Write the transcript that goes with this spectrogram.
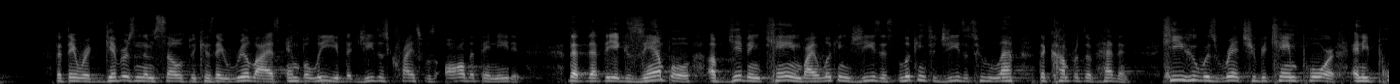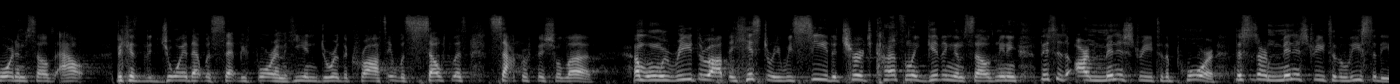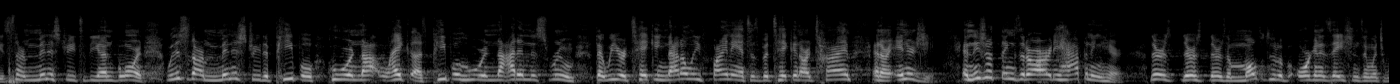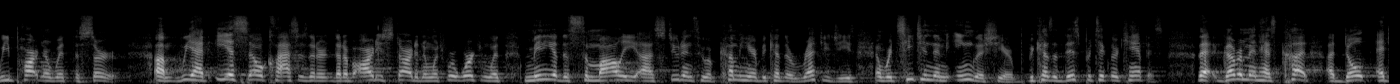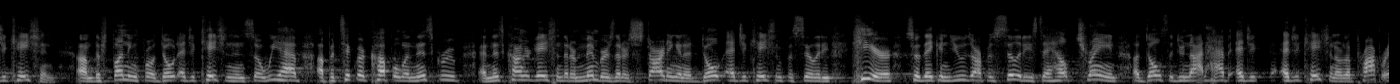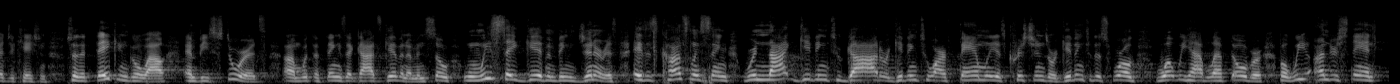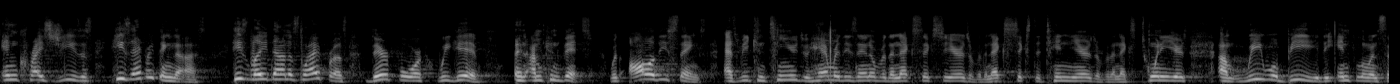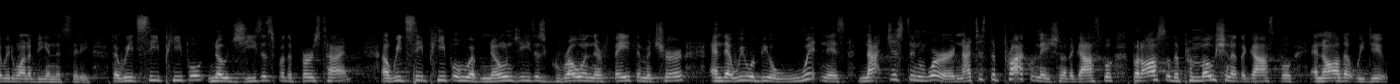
that they were givers in themselves because they realized and believed that Jesus Christ was all that they needed. That, that the example of giving came by looking Jesus, looking to Jesus who left the comforts of heaven. He who was rich, who became poor, and he poured himself out because the joy that was set before him, he endured the cross. It was selfless, sacrificial love. And when we read throughout the history, we see the church constantly giving themselves, meaning this is our ministry to the poor. This is our ministry to the least of these. This is our ministry to the unborn. Well, this is our ministry to people who are not like us, people who are not in this room, that we are taking not only finances, but taking our time and our energy. And these are things that are already happening here. There's, there's, there's a multitude of organizations in which we partner with to serve. Um, we have ESL classes that, are, that have already started in which we're working with many of the Somali uh, students who have come here because they're refugees, and we're teaching them English here because of this particular campus. That government has cut adult education, um, the funding for adult education, and so we have a particular couple in this group and this congregation that are members that are starting an adult education facility here so they can use our facilities to help train adults that do not have edu- education or the proper education so that they can go out and be stewards um, with the things that God's given them. And so when we say give and being generous, it is constantly saying we're not giving to God or giving to our family as Christians or giving to this world what we have left over, but we understand in Christ Jesus, He's everything to us. He's laid down his life for us. Therefore, we give. And I'm convinced with all of these things, as we continue to hammer these in over the next six years, over the next six to 10 years, over the next 20 years, um, we will be the influence that we'd want to be in the city. That we'd see people know Jesus for the first time. Uh, we'd see people who have known Jesus grow in their faith and mature, and that we would be a witness, not just in word, not just the proclamation of the gospel, but also the promotion of the gospel and all that we do.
